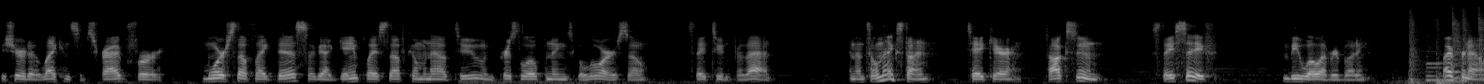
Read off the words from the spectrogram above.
Be sure to like and subscribe for more stuff like this. I've got gameplay stuff coming out too, and crystal openings galore, so stay tuned for that. And until next time, take care, talk soon, stay safe, and be well, everybody. Bye for now.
